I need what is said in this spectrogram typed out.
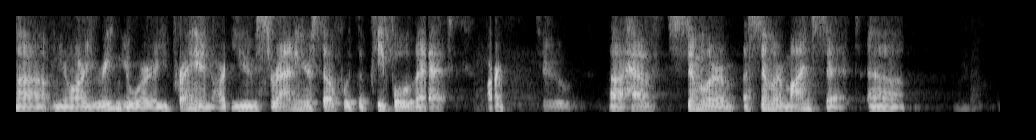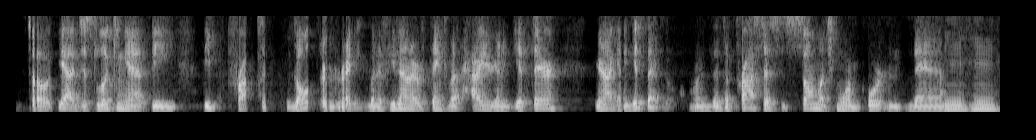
uh, you know, are you reading your word? Are you praying? Are you surrounding yourself with the people that are to uh, have similar a similar mindset? Uh, so yeah, just looking at the the process. Goals are great, but if you don't ever think about how you're going to get there, you're not going to get that goal. The, the, process is so much more important than mm-hmm. end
